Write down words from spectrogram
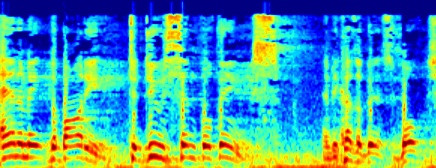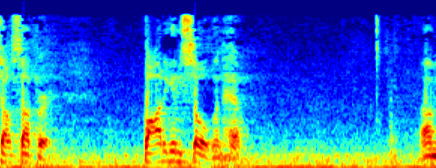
animate the body to do sinful things. And because of this, both shall suffer, body and soul in hell. Um,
